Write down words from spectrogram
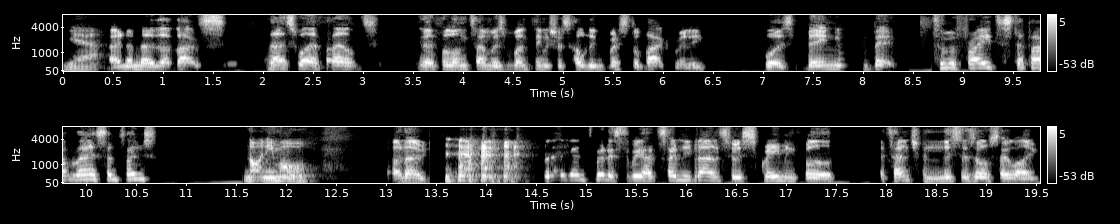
Yeah. And I know that that's that's what I felt, you know, for a long time was one thing which was holding Bristol back. Really, was being a bit too afraid to step out there. Sometimes Not anymore. I know, but then again, to be honest, we had so many bands who were screaming for attention. This is also like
